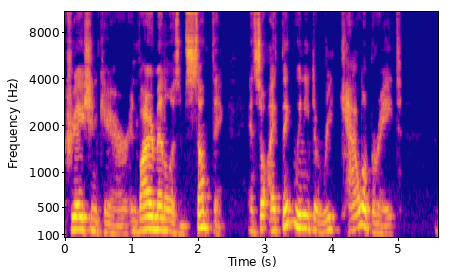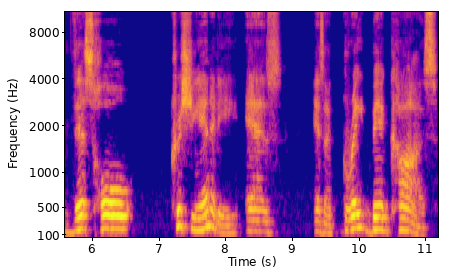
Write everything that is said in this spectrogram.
creation care, environmentalism, something. And so I think we need to recalibrate this whole Christianity as as a great big cause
